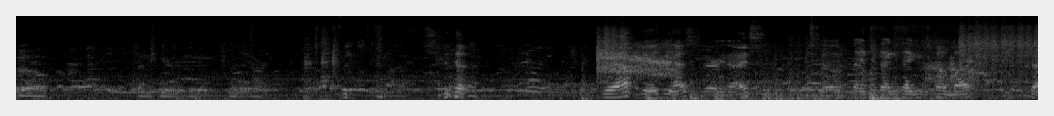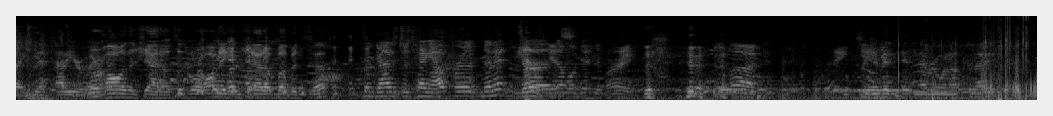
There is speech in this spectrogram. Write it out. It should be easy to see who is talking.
Speaker 1: Oh. Trying to hear where they are. yeah, good, yes, very nice. So thank you, thank you, thank you for coming by. Try and get out of your way.
Speaker 2: We're all in the shadow since we're all making shadow puppets.
Speaker 1: Yep. So guys, just hang out for a minute. and,
Speaker 2: Sure,
Speaker 1: uh,
Speaker 2: yes.
Speaker 1: Then we'll get you.
Speaker 2: All right.
Speaker 1: Good
Speaker 2: luck. Thank
Speaker 1: So you've been hitting everyone up tonight?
